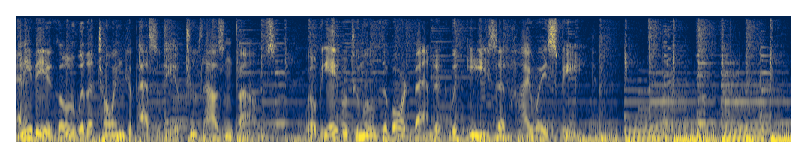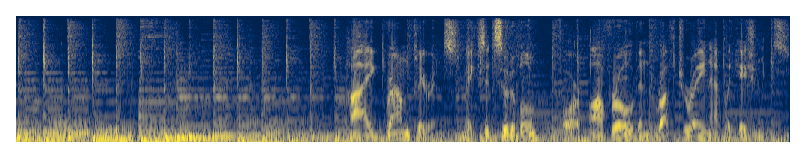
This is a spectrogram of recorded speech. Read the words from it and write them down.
Any vehicle with a towing capacity of 2,000 pounds will be able to move the Board Bandit with ease at highway speed. High ground clearance makes it suitable for off-road and rough terrain applications.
